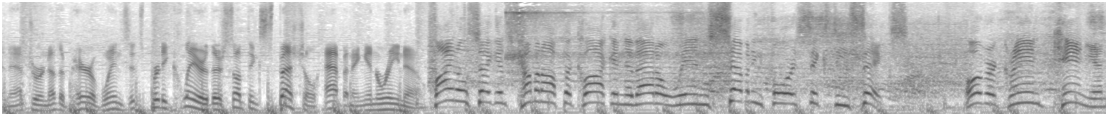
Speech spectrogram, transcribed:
And after another pair of wins, it's pretty clear there's something special happening in Reno. Final seconds coming off the clock, and Nevada wins 74 66 over Grand Canyon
